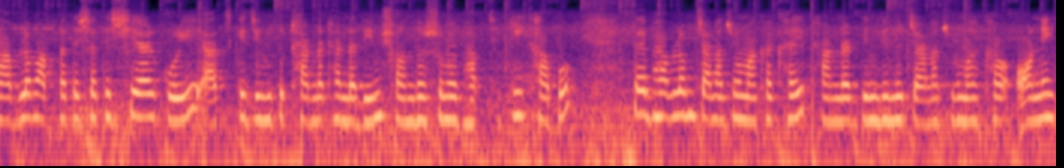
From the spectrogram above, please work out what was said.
ভাবলাম আপনাদের সাথে শেয়ার করি। আজকে যেহেতু ঠান্ডা ঠান্ডা দিন, সন্ধ্যার সময় ভাবছি কি খাব। তাই ভাবলাম চানাচুর মাখা খাই। ঠান্ডার দিন কিন্তু চানাচুর মাখা অনেক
